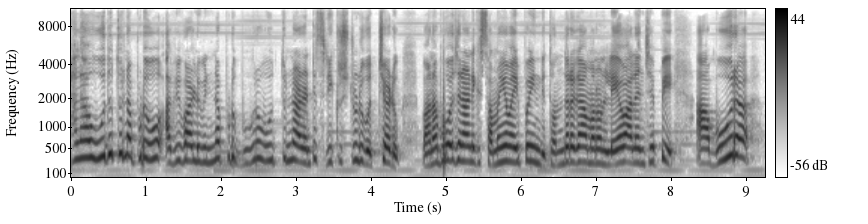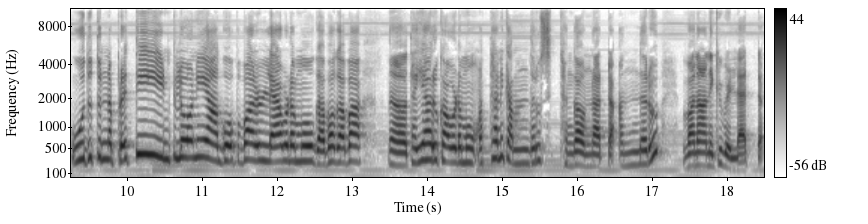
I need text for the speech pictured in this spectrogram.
అలా ఊదుతున్నప్పుడు అవి వాళ్ళు విన్నప్పుడు బూర ఊతున్నాడంటే శ్రీకృష్ణుడు వచ్చాడు. వనభోజనానికి సమయం అయిపోయింది. తొందరగా మనం లేవాలని చెప్పి ఆ బూర ఊదుతున్న ప్రతి ఇంటిలోని ఆ గోపబాలు లేవడము గబగబా తయారు కావడము మొత్తానికి అందరూ సిద్ధంగా ఉన్నారట. అందరూ వనానికి వెళ్ళారట.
